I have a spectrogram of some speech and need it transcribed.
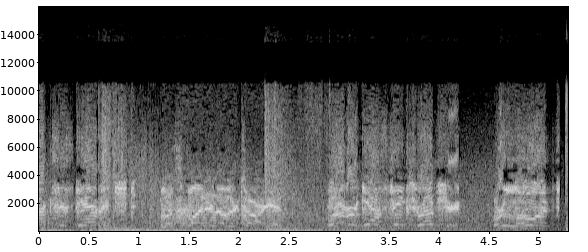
box is damaged. Let's find another target. One of our gas tanks ruptured. We're low on...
